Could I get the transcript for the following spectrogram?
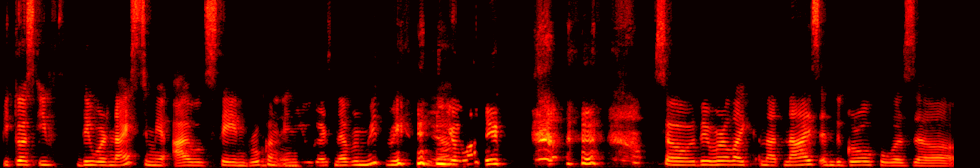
because if they were nice to me i would stay in brooklyn mm-hmm. and you guys never meet me yeah. in your life so they were like not nice and the girl who was uh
